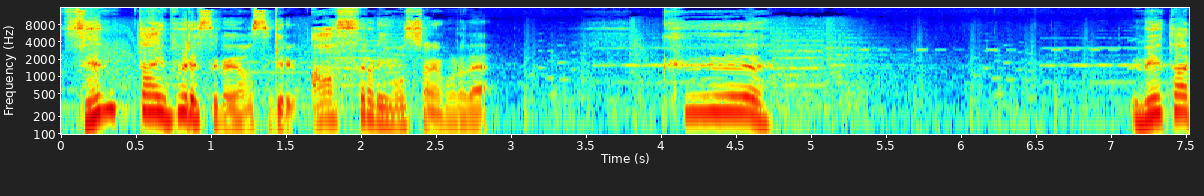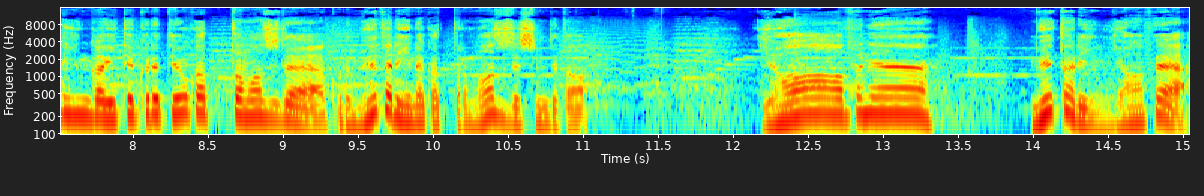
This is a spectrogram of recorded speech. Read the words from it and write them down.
全体ブレスがやばすぎる。あースラリン落ちたねこれで。くー。メタリンがいてくれてよかったマジで。これメタリンいなかったらマジで死んでた。やーべねー。メタリンやべえ。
